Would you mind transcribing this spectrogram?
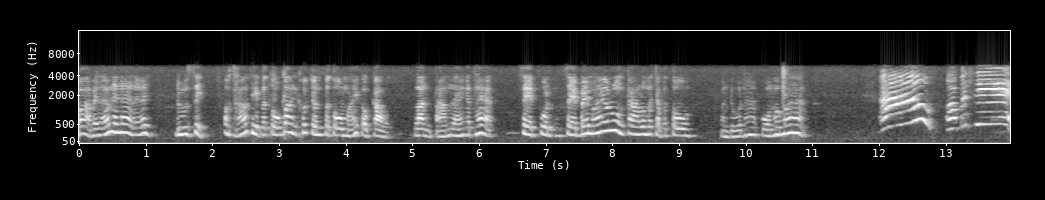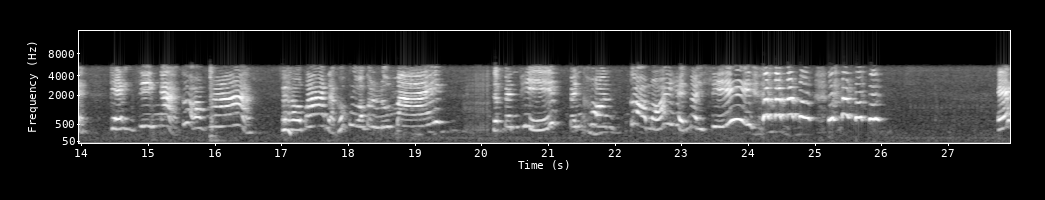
บ้าไปแล้วแน่ๆเลย ดูสิ เอาเท้าถีบประตูบ้านเขาจนประตูไม้เก่าๆ ลั่นตามแรงกระแทก เศษฝุ่น เศษใบไม้ร่วงกลางลงมาจากประตู มันดูน่ากลัวมากอ้าว ออกมาสิ เก่งจริงอะ ก็ออกมาชาวบ้านอะเขากลัวกันรู้ไหม จะเป็นผี เป็นคน ก็เอาหมอให้เห็นหน่อยสิ เอ๊ะ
